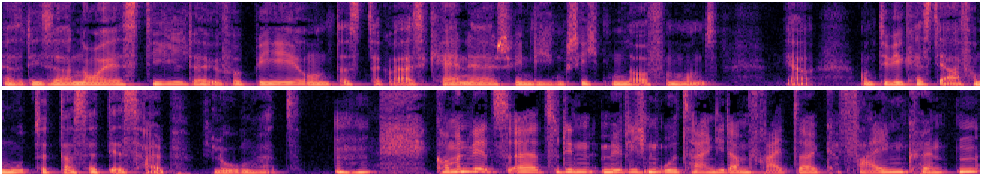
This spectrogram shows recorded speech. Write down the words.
Also dieser neue Stil der ÖVP und dass da quasi keine schwindlichen Geschichten laufen und ja. Und die WKStA ja vermutet, dass er deshalb gelogen hat. Mhm. Kommen wir jetzt äh, zu den möglichen Urteilen, die da am Freitag fallen könnten.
